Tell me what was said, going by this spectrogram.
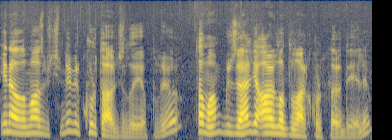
inanılmaz biçimde bir kurt avcılığı yapılıyor. Tamam güzel ya avladılar kurtları diyelim.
